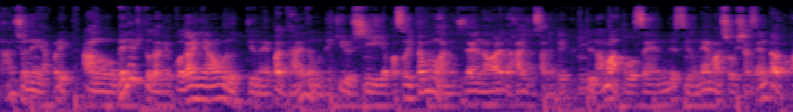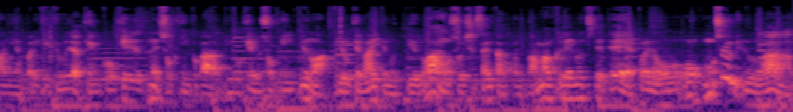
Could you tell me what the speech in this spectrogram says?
なんでしょうね、やっぱり、あの、ベネフィットだけ小大に煽るっていうのはやっぱり誰でもできるし、やっぱそういったものがね、時代の流れで排除されていくっていうのはまあ当然ですよね。まあ消費者センターとかにやっぱり結局じゃ健康系ですね、食品とか美容系の食品っていうのは、美容系のアイテムっていうのはもう消費者センターとかにバンバンクレーム来てて、これね、面白いのは、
